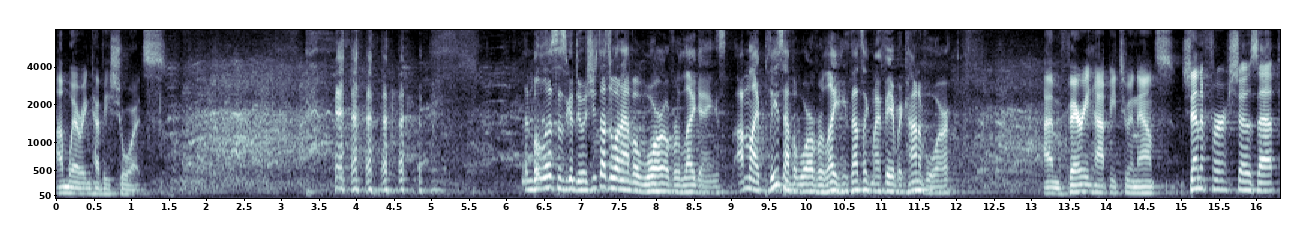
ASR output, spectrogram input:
I'm wearing heavy shorts. and Melissa's gonna do it. She doesn't want to have a war over leggings. I'm like, please have a war over leggings. That's like my favorite kind of war. I'm very happy to announce Jennifer shows up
